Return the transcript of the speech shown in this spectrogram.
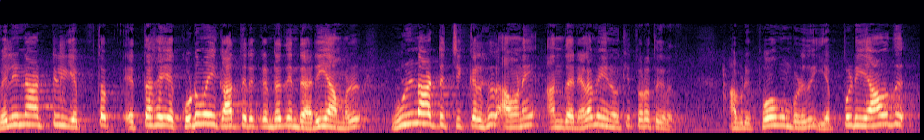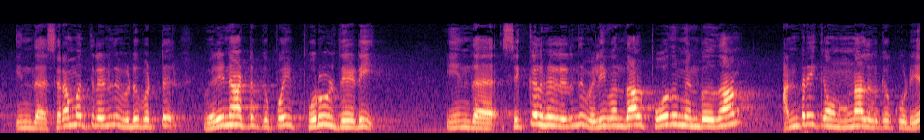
வெளிநாட்டில் எத்த எத்தகைய கொடுமை காத்திருக்கின்றது என்று அறியாமல் உள்நாட்டு சிக்கல்கள் அவனை அந்த நிலைமையை நோக்கி துரத்துகிறது. அப்படி போகும் பொழுது எப்படியாவது இந்த சிரமத்திலிருந்து விடுபட்டு வெளிநாட்டுக்கு போய் பொருள் தேடி இந்த சிக்கல்களிலிருந்து வெளிவந்தால் போதும் என்பதுதான் அன்றைக்கு அவன் முன்னால் இருக்கக்கூடிய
